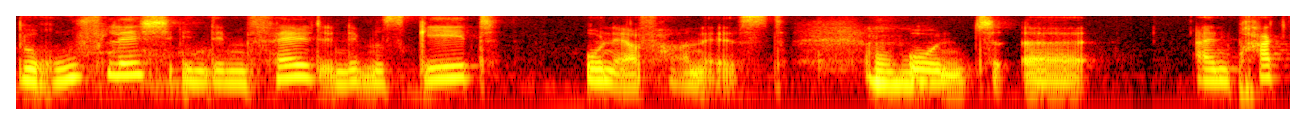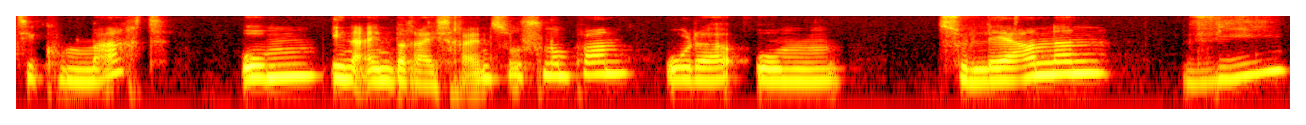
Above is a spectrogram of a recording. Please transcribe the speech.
beruflich in dem Feld, in dem es geht, unerfahren ist mhm. und äh, ein Praktikum macht, um in einen Bereich reinzuschnuppern oder um zu lernen, wie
